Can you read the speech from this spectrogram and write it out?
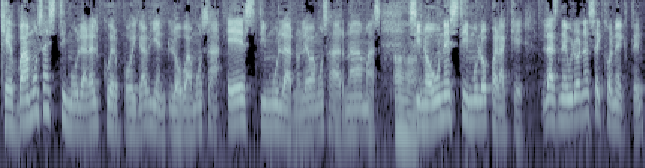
Que vamos a estimular al cuerpo, oiga bien, lo vamos a estimular, no le vamos a dar nada más, Ajá. sino un estímulo para que las neuronas se conecten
